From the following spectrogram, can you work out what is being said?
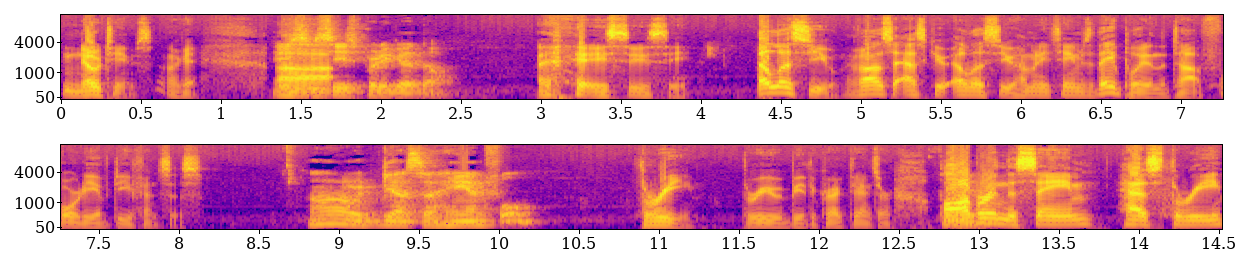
No teams. Okay. Uh, ACC is pretty good though. ACC. LSU. If I was to ask you LSU, how many teams they played in the top 40 of defenses? I would guess a handful. Three. Three would be the correct answer. Auburn, the same, has three.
